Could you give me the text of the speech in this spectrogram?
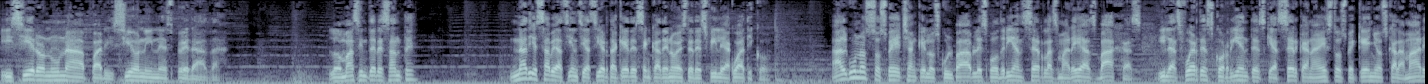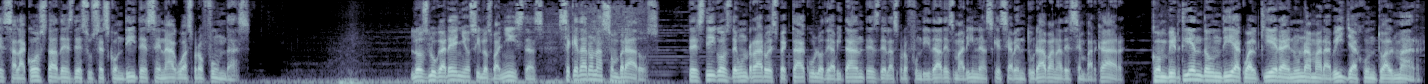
hicieron una aparición inesperada. Lo más interesante, nadie sabe a ciencia cierta qué desencadenó este desfile acuático. Algunos sospechan que los culpables podrían ser las mareas bajas y las fuertes corrientes que acercan a estos pequeños calamares a la costa desde sus escondites en aguas profundas. Los lugareños y los bañistas se quedaron asombrados, testigos de un raro espectáculo de habitantes de las profundidades marinas que se aventuraban a desembarcar, convirtiendo un día cualquiera en una maravilla junto al mar.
